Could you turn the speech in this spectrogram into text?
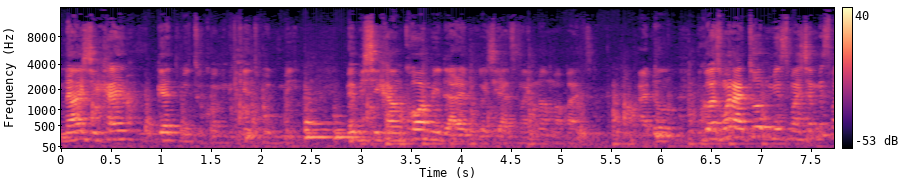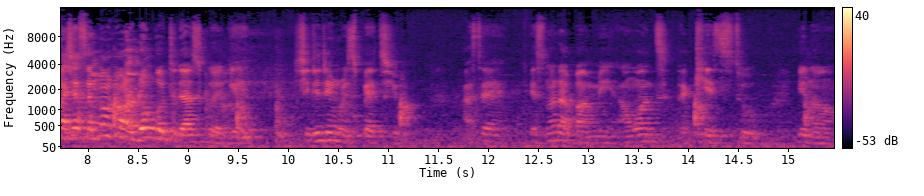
now she can't get me to communicate with me. Maybe she can call me direct because she has my number, but I don't. Because when I told Miss Masha, Miss Masha said, no, no, don't go to that school again. She didn't respect you. I said, it's not about me. I want the kids to, you know,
